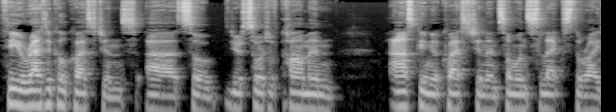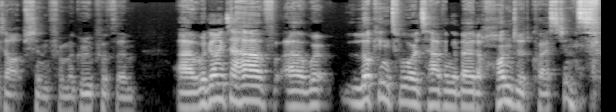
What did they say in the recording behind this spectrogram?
theoretical questions. Uh, so your sort of common asking a question and someone selects the right option from a group of them. Uh, we're going to have, uh, we're looking towards having about 100 questions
